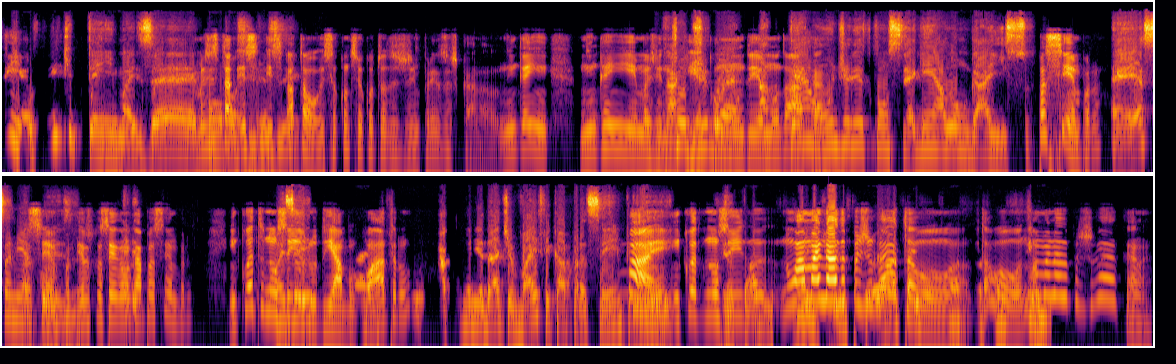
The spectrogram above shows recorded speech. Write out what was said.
Sim, eu sei que tem, mas é. Mas como isso, isso, então, isso aconteceu com todas as empresas, cara. Ninguém, ninguém ia O imaginar que que ia digo como é dia mudar, até cara. onde eles conseguem alongar isso. Para sempre. É essa a minha sempre. coisa. Eles conseguem alugar para sempre. Enquanto não Mas sair aí- o Diablo 4, A comunidade vai ficar para sempre. vai. Enquanto não sair. Exato. Não há mais nada para jogar, tá boa. Tá boa. Não há mais nada para jogar, cara.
